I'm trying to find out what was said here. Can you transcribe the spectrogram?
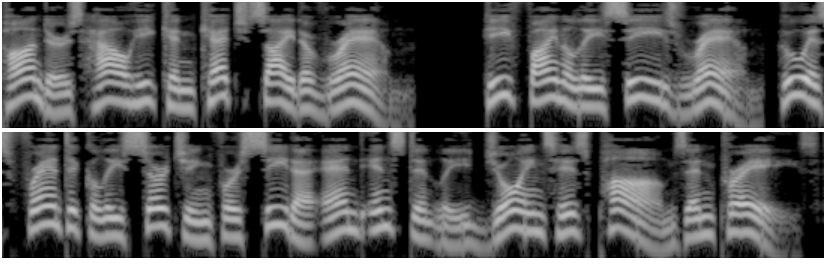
ponders how he can catch sight of Ram. He finally sees Ram, who is frantically searching for Sita and instantly joins his palms and prays,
